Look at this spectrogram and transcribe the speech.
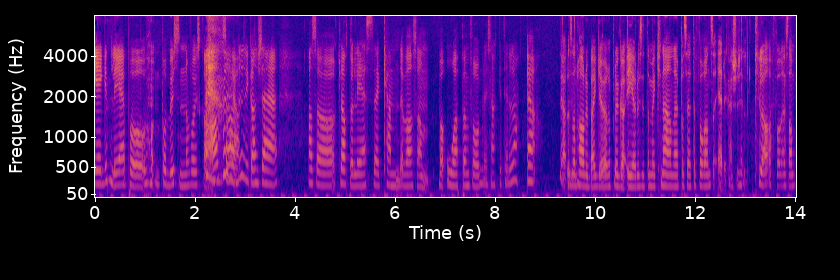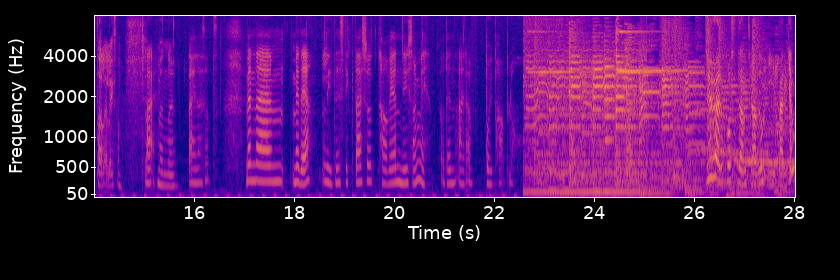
egentlig er på, på bussen når folk skal av, så hadde de kanskje altså, klart å lese hvem det var som var åpen for å bli snakket til. da. Ja. Ja, det er sånn, Har du begge øreplugger i og du sitter med knærne på setet foran, så er du kanskje ikke helt klar for en samtale, liksom. Nei, Men uh, nei, det er sant. Men uh, med det lite stikk der, så tar vi en ny sang, vi. Og den er av Boy Pablo. Du hører på Studentradioen i Bergen.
